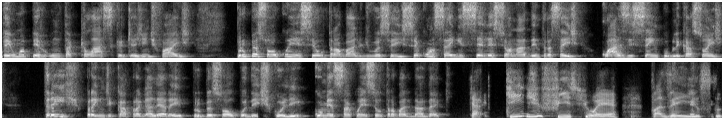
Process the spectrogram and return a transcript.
tem uma pergunta clássica que a gente faz para o pessoal conhecer o trabalho de vocês. Você consegue selecionar dentre essas quase 100 publicações três para indicar para a galera aí, para o pessoal poder escolher e começar a conhecer o trabalho da VEC? Cara, que difícil é fazer isso.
